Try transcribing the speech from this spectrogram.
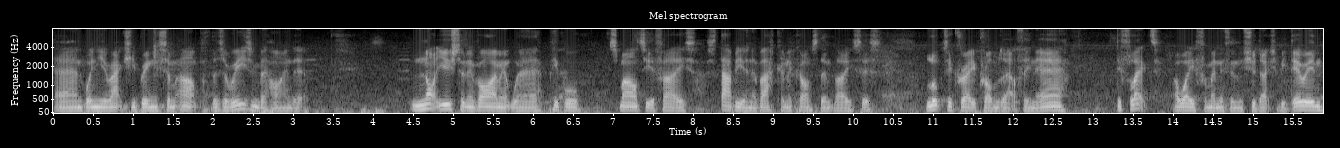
and when you're actually bringing something up, there's a reason behind it. Not used to an environment where people smile to your face, stab you in the back on a constant basis, look to create problems out of thin air, deflect away from anything they should actually be doing,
